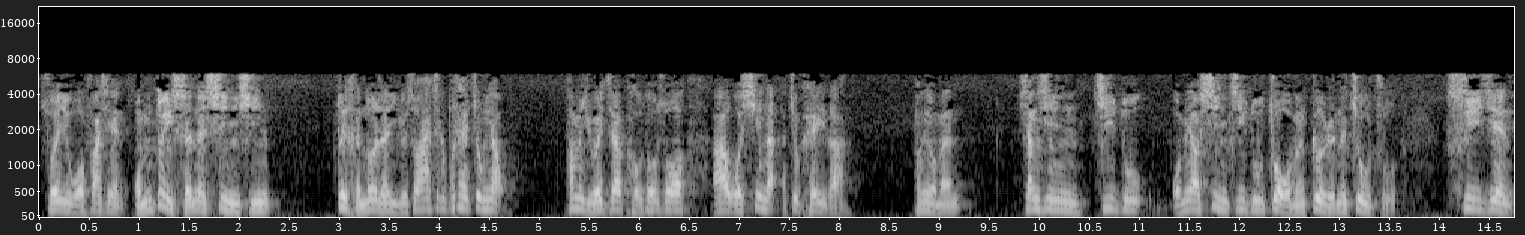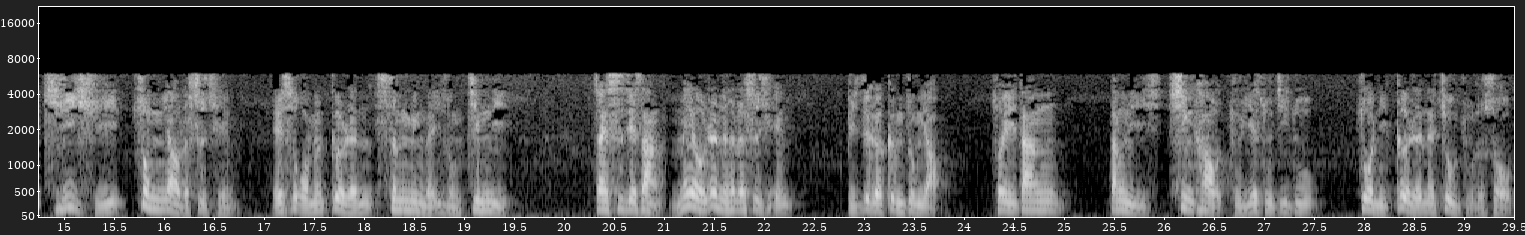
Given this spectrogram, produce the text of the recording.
所以我发现，我们对神的信心，对很多人以为说啊这个不太重要，他们以为只要口头说啊我信了就可以了。朋友们，相信基督，我们要信基督做我们个人的救主，是一件极其重要的事情。也是我们个人生命的一种经历，在世界上没有任何的事情比这个更重要。所以，当当你信靠主耶稣基督做你个人的救主的时候，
